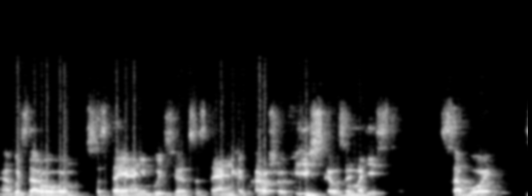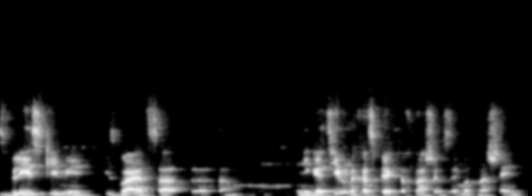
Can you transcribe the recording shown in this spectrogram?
э, быть здоровым в состоянии, быть в состоянии как бы, хорошего физического взаимодействия с собой, с близкими, избавиться от э, там, негативных аспектов наших взаимоотношений.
